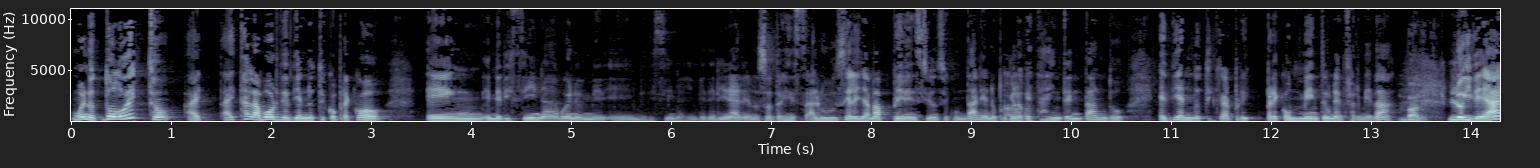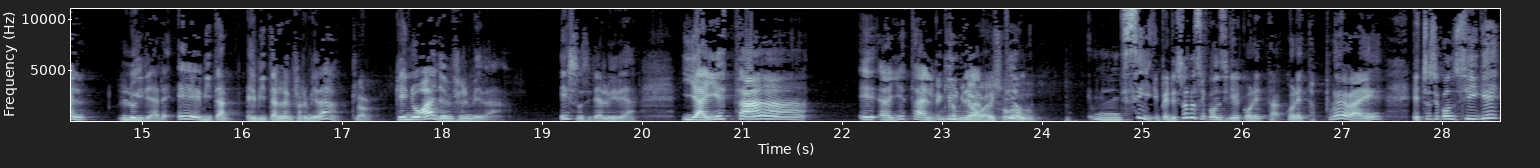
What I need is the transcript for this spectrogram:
bueno, todo esto, a est- a esta labor de diagnóstico precoz, en, en medicina, bueno, en, me- en medicina en veterinaria, nosotros en salud se le llama prevención secundaria, ¿no? Porque lo que estás intentando es diagnosticar pre- precozmente una enfermedad. Vale. Lo ideal, lo ideal es evitar, evitar la enfermedad. Claro. Que no haya enfermedad. Eso sería lo ideal. Y ahí está, eh, ahí está el kit de la eso, cuestión. Mm, Sí, pero eso no se consigue con, esta, con estas pruebas, ¿eh? Esto se consigue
